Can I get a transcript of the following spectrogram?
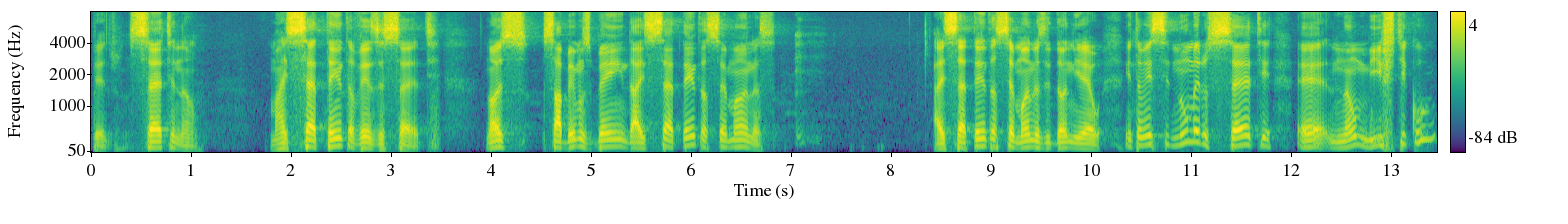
Pedro, sete não, mas setenta vezes sete. Nós sabemos bem das setenta semanas as 70 semanas de Daniel. Então, esse número 7 é não místico,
